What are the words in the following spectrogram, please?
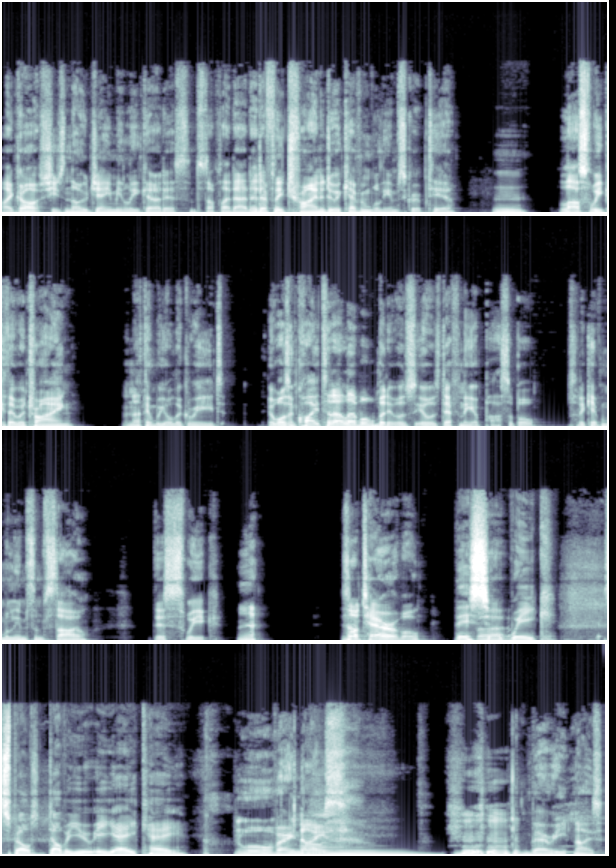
like oh she's no jamie lee curtis and stuff like that they're definitely trying to do a kevin williams script here mm. last week they were trying and i think we all agreed it wasn't quite to that level but it was it was definitely a possible sort of kevin williamson style this week eh, it's not terrible this But- week spelled W E A K. oh very nice Um, very nice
